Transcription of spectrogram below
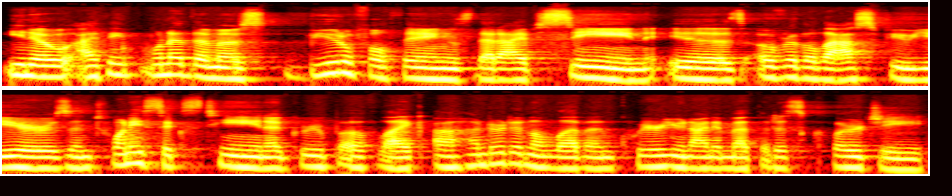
you know, I think one of the most beautiful things that I've seen is over the last few years, in 2016, a group of like 111 queer United Methodist clergy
